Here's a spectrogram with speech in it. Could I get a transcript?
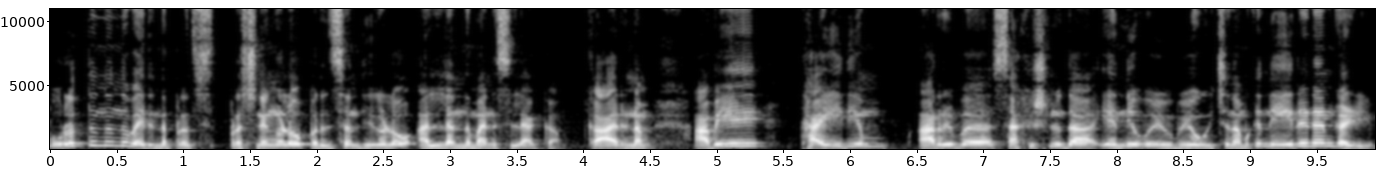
പുറത്തുനിന്ന് വരുന്ന പ്രശ്നങ്ങളോ പ്രതിസന്ധികളോ അല്ലെന്ന് മനസ്സിലാക്കാം. കാരണം അവയെ ധൈര്യം അറിവ് സഹിഷ്ണുത എന്നിവ ഉപയോഗിച്ച് നമുക്ക് നേരിടാൻ കഴിയും.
